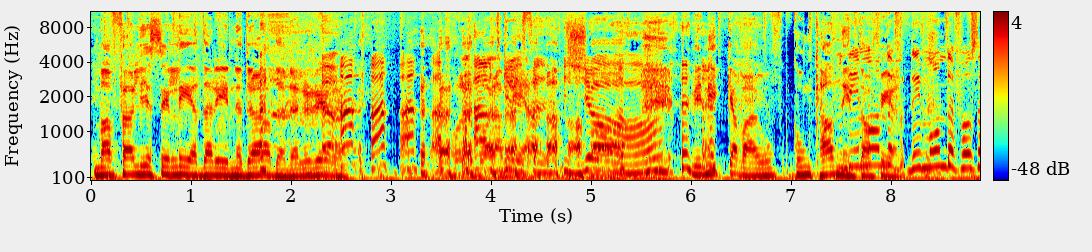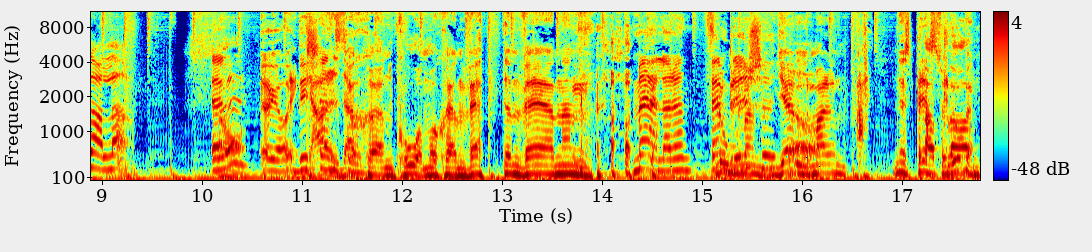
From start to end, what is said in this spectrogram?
Man följer sin ledare in i döden, eller hur är det? Allt Gry säger. Ja. Vi nickar bara, hon, kan Det inte är, ha måndag, fel. det är måndag för oss alla. Eller? Ja, ja, det känns så. Comosjön, Vättern, Vänern, Mälaren, vem bryr sig? Hjälmaren. Ah, Nespresso-gubben.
